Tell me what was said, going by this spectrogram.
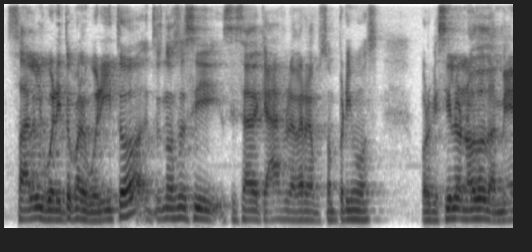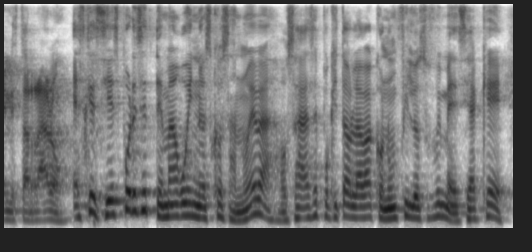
sale el güerito con el güerito, entonces no sé si, si sabe que, ah, la verga, pues son primos. Porque sí lo noto también, está raro. Es que si es por ese tema, güey, no es cosa nueva. O sea, hace poquito hablaba con un filósofo y me decía que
